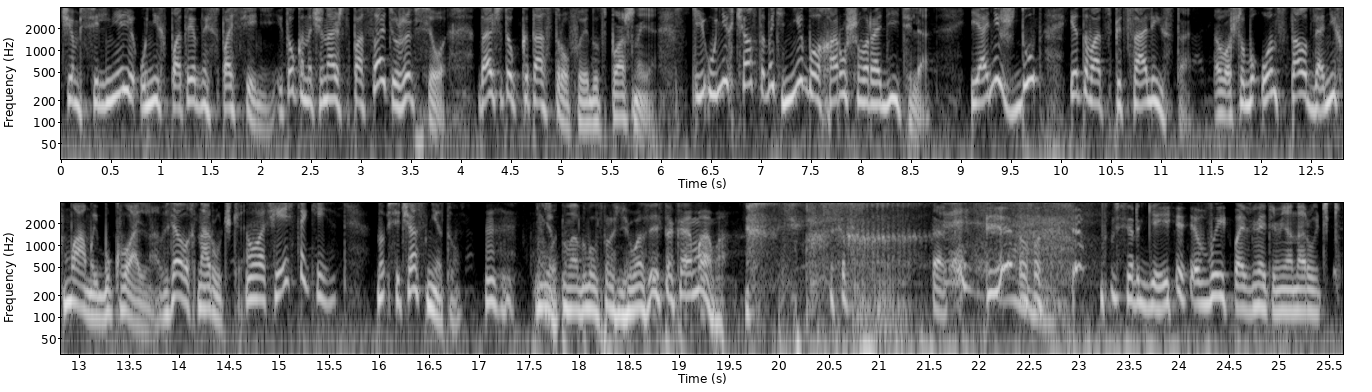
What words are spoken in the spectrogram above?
чем сильнее у них потребность в спасении. И только начинаешь спасать, уже все. Дальше только катастрофы идут сплошные. И у них часто, знаете, не было хорошего родителя. И они ждут этого от специалиста, вот, чтобы он стал для них мамой буквально, взял их на ручки. У вас есть такие? Но сейчас нету. Нет, надо было спросить, у вас есть такая мама? Так. Сергей, вы возьмете меня на ручки.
